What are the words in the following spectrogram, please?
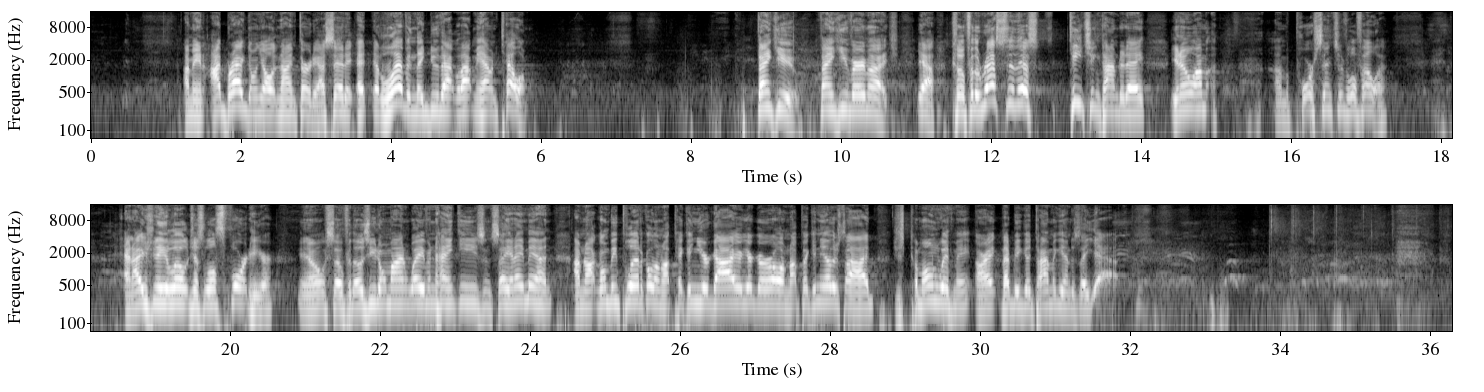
I mean, I bragged on y'all at 9:30. I said at, at 11 they do that without me having to tell them. Thank you. Thank you very much. Yeah. So for the rest of this teaching time today, you know, I'm I'm a poor sensitive little fella. And I just need a little just a little support here. You know, so for those of you don't mind waving hankies and saying amen, I'm not going to be political. I'm not picking your guy or your girl. I'm not picking the other side. Just come on with me. All right, that'd be a good time again to say, yeah.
